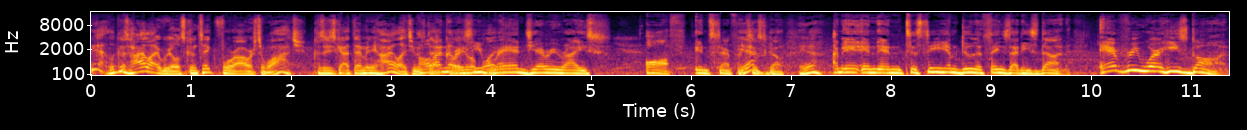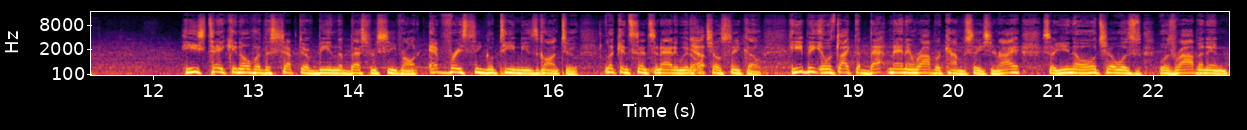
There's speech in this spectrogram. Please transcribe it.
Yeah, look at his highlight reel. It's going to take four hours to watch because he's got that many highlights. He was All that I know is he player. ran Jerry Rice off in San Francisco. yeah. I mean, and, and to see him do the things that he's done, everywhere he's gone, he's taken over the scepter of being the best receiver on every single team he's gone to. Look in Cincinnati with Yep. Ocho Cinco. He be, it was like the Batman and Robert conversation, right? So you know Ocho was was Robin and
